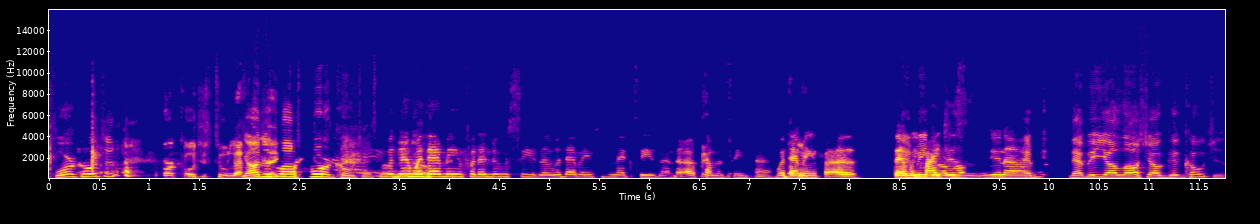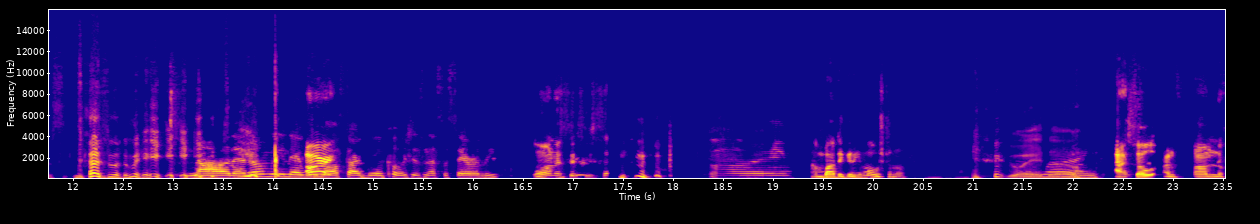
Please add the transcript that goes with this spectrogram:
four coaches. Four coaches, two left. Y'all just lost four coaches. So, but then, what that mean for the new season? What that mean for the next season, the upcoming season? What that mean for us? That, that we might just, lost, you know. That mean, that mean y'all lost y'all good coaches. That's what it means. No, that don't mean that we right. lost our good coaches necessarily. One and sixty-seven. I'm about to get emotional. Go ahead. All right, so um, um, the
